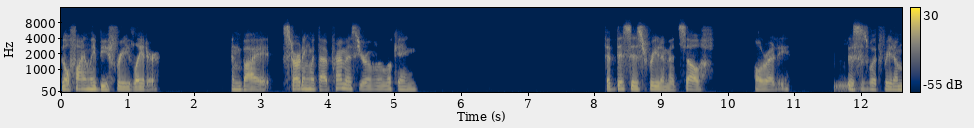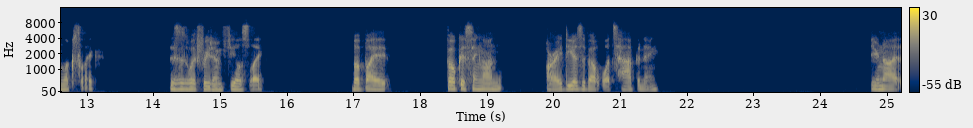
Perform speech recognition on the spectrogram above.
They'll finally be free later. And by starting with that premise, you're overlooking that this is freedom itself already. Mm. This is what freedom looks like. This is what freedom feels like. But by focusing on our ideas about what's happening, you're not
